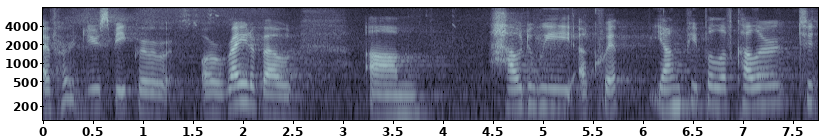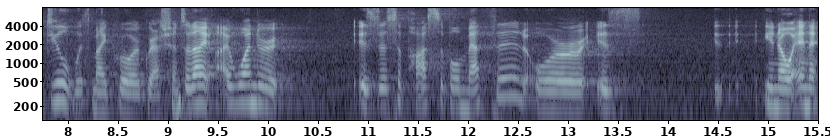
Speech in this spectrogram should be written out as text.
I've heard you speak or, or write about um, how do we equip young people of color to deal with microaggressions. And I, I wonder is this a possible method or is, you know, and,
